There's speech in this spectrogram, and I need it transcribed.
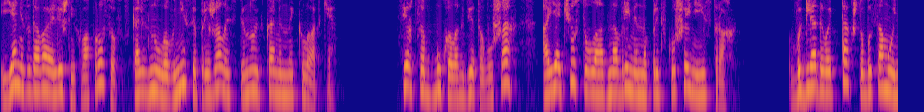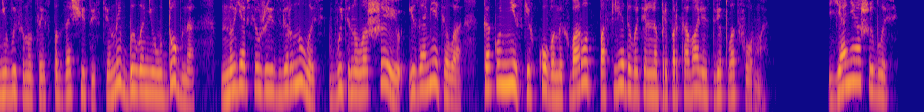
Я, не задавая лишних вопросов, скользнула вниз и прижалась спиной к каменной кладке. Сердце бухало где-то в ушах, а я чувствовала одновременно предвкушение и страх. Выглядывать так, чтобы самой не высунуться из-под защиты стены, было неудобно, но я все же извернулась, вытянула шею и заметила, как у низких кованых ворот последовательно припарковались две платформы. Я не ошиблась,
